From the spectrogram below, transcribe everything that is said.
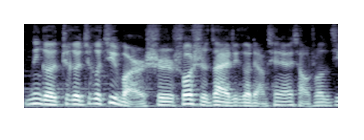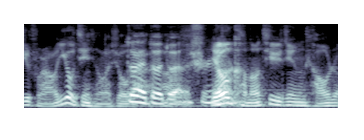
那个这个这个剧本是说是在这个两千年小说的基础上又进行了修改，对对啊对是这也有可能继续进行调整，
